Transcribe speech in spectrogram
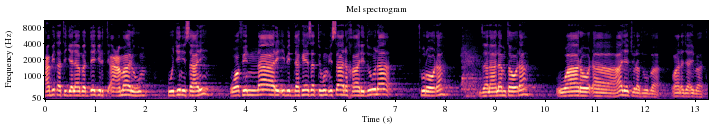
حبطت جلاب الدجرت أعمالهم هجين إساني وفي النار إبد كيستهم إسان خالدون ترودا زلالم تودا waaroodha jechuudha duuba waan ajaa'ibaati.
